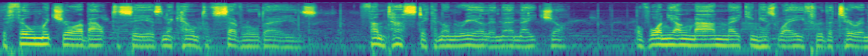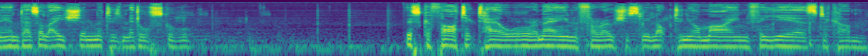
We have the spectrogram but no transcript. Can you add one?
The film which you're about to see is an account of several days, fantastic and unreal in their nature, of one young man making his way through the tyranny and desolation that is middle school. This cathartic tale will remain ferociously locked in your mind for years to come,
